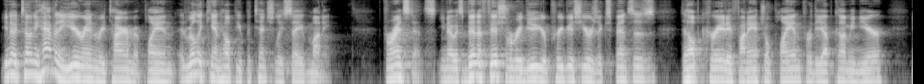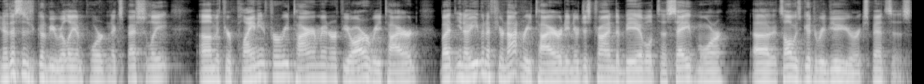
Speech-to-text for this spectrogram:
You know, Tony, having a year end retirement plan, it really can help you potentially save money. For instance, you know, it's beneficial to review your previous year's expenses to help create a financial plan for the upcoming year. You know, this is going to be really important, especially um, if you're planning for retirement or if you are retired. But, you know, even if you're not retired and you're just trying to be able to save more, uh, it's always good to review your expenses.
